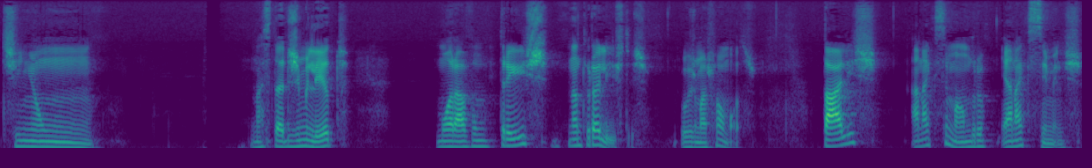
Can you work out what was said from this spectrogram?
tinha um. Na cidade de Mileto moravam três naturalistas, os mais famosos: Tales, Anaximandro e Anaxímenes.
